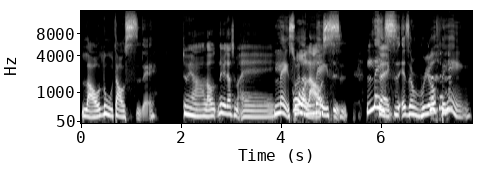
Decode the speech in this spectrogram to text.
劳碌到死诶、欸。对啊，劳那个叫什么？诶，累，所以累死，累死 is a real thing。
